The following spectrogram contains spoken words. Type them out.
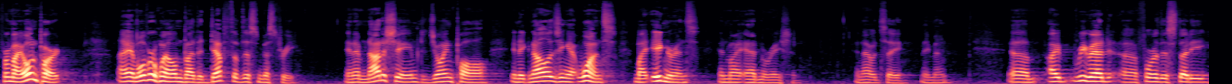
For my own part, I am overwhelmed by the depth of this mystery, and am not ashamed to join Paul in acknowledging at once my ignorance and my admiration. And I would say, Amen. Uh, I reread uh, for this study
